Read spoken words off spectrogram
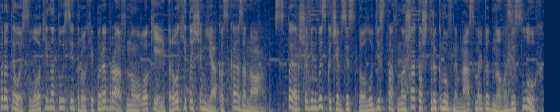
Проте ось Локі на тусі трохи перебрав. Ну окей, трохи то ще м'яко сказано. Спершу він вискочив зі столу, дістав ножа та штрикнув ним насмерть одного зі слуг.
